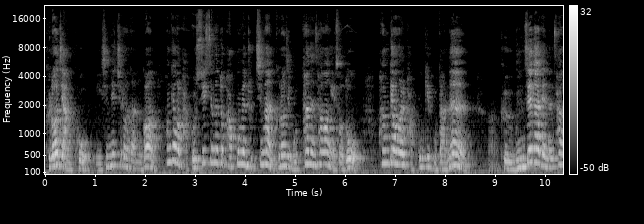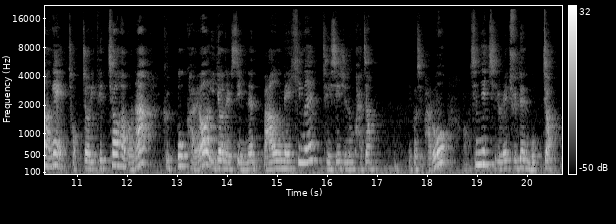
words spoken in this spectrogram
그러지 않고 이 심리치료라는 건 환경을 바꿀 수 있으면 또 바꾸면 좋지만 그러지 못하는 상황에서도 환경을 바꾸기보다는 어, 그 문제가 되는 상황에 적절히 대처하거나 극복하여 이겨낼 수 있는 마음의 힘을 제시해주는 과정. 이것이 바로 어, 심리치료의 주된 목적,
